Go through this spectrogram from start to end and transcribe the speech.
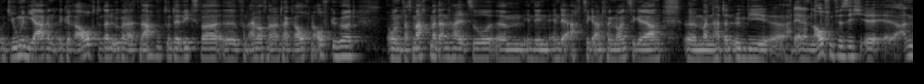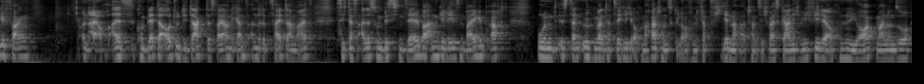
und jungen Jahren geraucht und dann irgendwann als Nachwuchs unterwegs war, von einem auf den anderen Tag rauchen aufgehört und was macht man dann halt so ähm, in den Ende 80er, Anfang 90er Jahren? Äh, man hat dann irgendwie, äh, hat er dann Laufen für sich äh, angefangen. Und auch als kompletter Autodidakt, das war ja auch eine ganz andere Zeit damals, sich das alles so ein bisschen selber angelesen, beigebracht und ist dann irgendwann tatsächlich auch Marathons gelaufen. Ich glaube, viele Marathons, ich weiß gar nicht, wie viele, auch in New York mal und so.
